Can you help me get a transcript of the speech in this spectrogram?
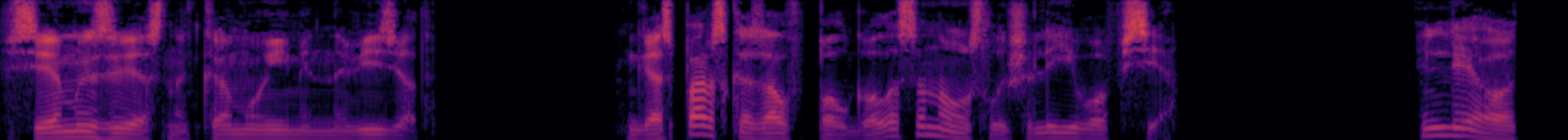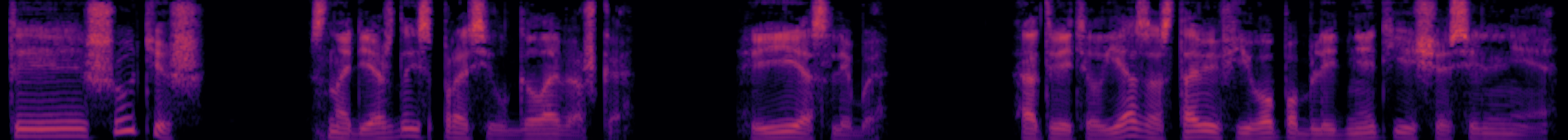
«Всем известно, кому именно везет». Гаспар сказал в полголоса, но услышали его все. «Лео, ты шутишь?» — с надеждой спросил Головешка. «Если бы», — ответил я, заставив его побледнеть еще сильнее.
